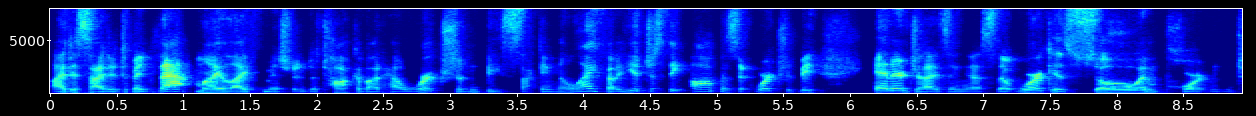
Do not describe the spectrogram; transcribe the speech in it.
I decided to make that my life mission to talk about how work shouldn't be sucking the life out of you, just the opposite. Work should be energizing us, that work is so important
